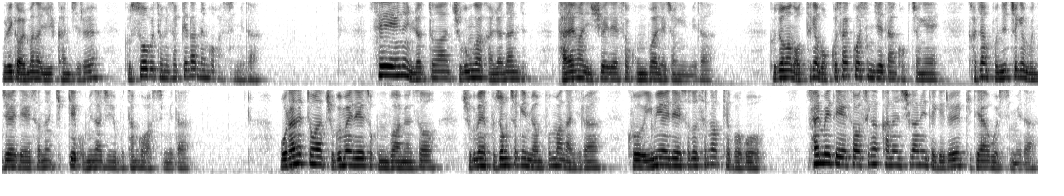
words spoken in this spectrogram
우리가 얼마나 유익한지를 그 수업을 통해서 깨닫는 것 같습니다. 새해에는 1년 동안 죽음과 관련한 다양한 이슈에 대해서 공부할 예정입니다. 그동안 어떻게 먹고 살 것인지에 대한 걱정에 가장 본질적인 문제에 대해서는 깊게 고민하지 못한 것 같습니다. 올 한 해 동안 죽음에 대해서 공부하면서 죽음의 부정적인 면뿐만 아니라 그 의미에 대해서도 생각해보고 삶에 대해서 생각하는 시간이 되기를 기대하고 있습니다.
